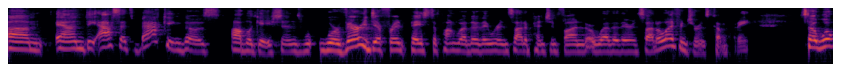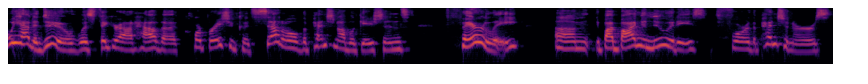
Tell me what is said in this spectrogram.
Um, and the assets backing those obligations w- were very different based upon whether they were inside a pension fund or whether they're inside a life insurance company so what we had to do was figure out how the corporation could settle the pension obligations fairly um, by buying annuities for the pensioners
